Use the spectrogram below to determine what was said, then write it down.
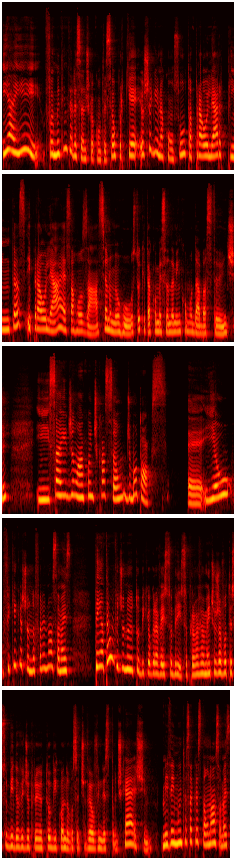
E aí foi muito interessante o que aconteceu, porque eu cheguei na consulta para olhar pintas e para olhar essa rosácea no meu rosto, que está começando a me incomodar bastante, e saí de lá com a indicação de botox. É, e eu fiquei questionando, eu falei, nossa, mas tem até um vídeo no YouTube que eu gravei sobre isso. Provavelmente eu já vou ter subido o vídeo para o YouTube quando você estiver ouvindo esse podcast. Me vem muito essa questão, nossa, mas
